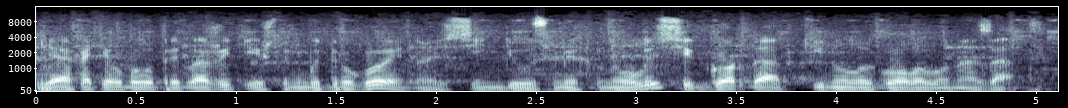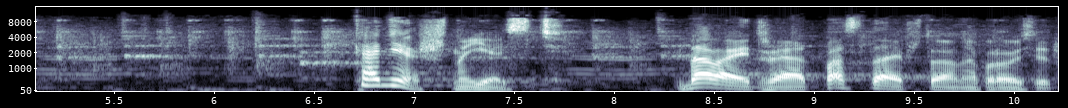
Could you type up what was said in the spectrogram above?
Я хотел было предложить ей что-нибудь другое, но Синди усмехнулась и гордо откинула голову назад. «Конечно, есть. Давай, Джад, поставь, что она просит».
